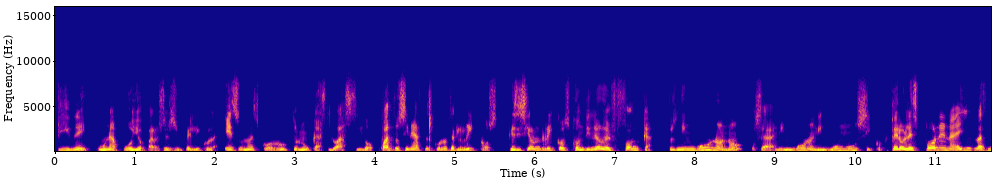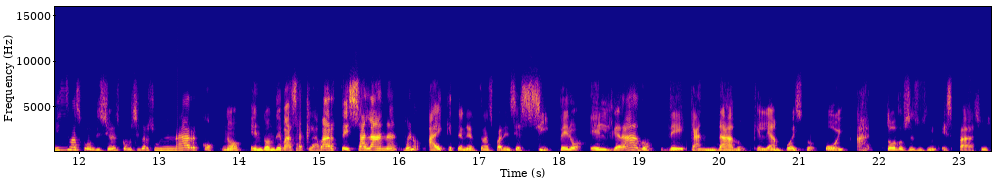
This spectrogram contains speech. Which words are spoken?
pide un apoyo para hacer su película, eso no es corrupto, nunca lo ha sido. ¿Cuántos cineastas conocen ricos que se hicieron ricos con dinero del Fonca? Pues ninguno, ¿no? O sea, ninguno, ningún músico, pero les ponen a ellos las mismas condiciones como si fueras un narco, ¿no? En donde vas a clavarte esa lana. Bueno, hay que tener transparencia, sí, pero el grado de candado que le han puesto hoy a todos esos espacios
